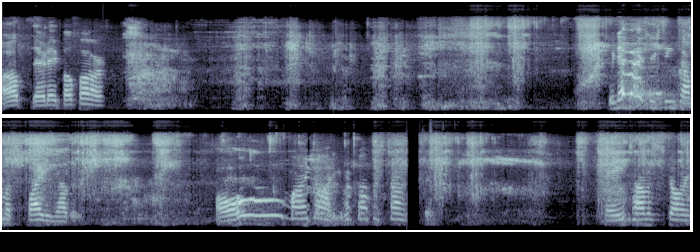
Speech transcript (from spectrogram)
Oh, there they both are. We never actually seen Thomas fighting others. Oh my god, he ripped off his tongue. Okay, Thomas is going.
